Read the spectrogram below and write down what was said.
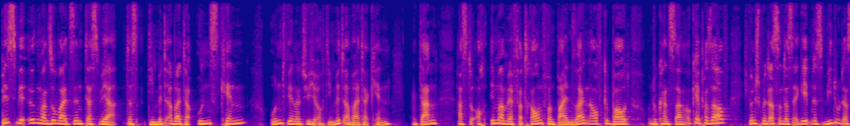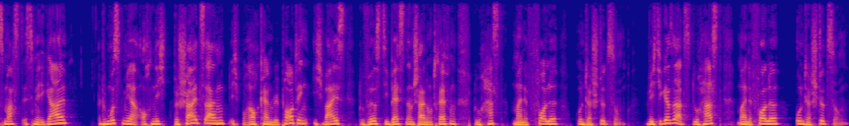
bis wir irgendwann so weit sind, dass wir, dass die Mitarbeiter uns kennen und wir natürlich auch die Mitarbeiter kennen. Und dann hast du auch immer mehr Vertrauen von beiden Seiten aufgebaut und du kannst sagen, okay, pass auf, ich wünsche mir das und das Ergebnis. Wie du das machst, ist mir egal. Du musst mir auch nicht Bescheid sagen, ich brauche kein Reporting. Ich weiß, du wirst die besten Entscheidungen treffen. Du hast meine volle Unterstützung. Wichtiger Satz, du hast meine volle Unterstützung.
